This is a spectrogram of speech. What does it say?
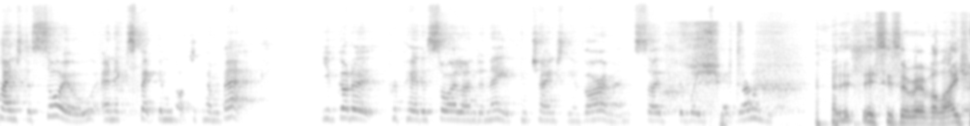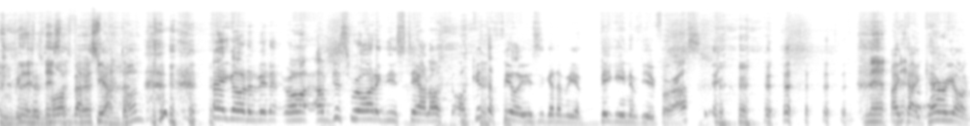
change the soil and expect them not to come back you've got to prepare the soil underneath and change the environment so the weeds get growing. this is a revelation because my backyard. One, done. hang on a minute, right? I'm just writing this down. I, I get the feeling this is going to be a big interview for us. now, okay, now, carry on.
